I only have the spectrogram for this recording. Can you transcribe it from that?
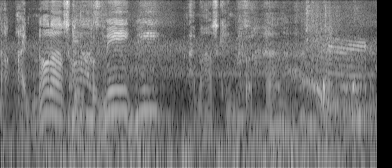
Now, I'm not asking for me, I'm asking for her.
